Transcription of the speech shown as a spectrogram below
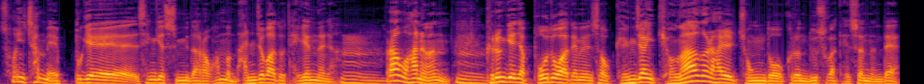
손이 참 예쁘게 생겼습니다라고 한번 만져봐도 되겠느냐라고 음. 하는 음. 그런 게 이제 보도가 되면서 굉장히 경악을 할 정도 그런 뉴스가 됐었는데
